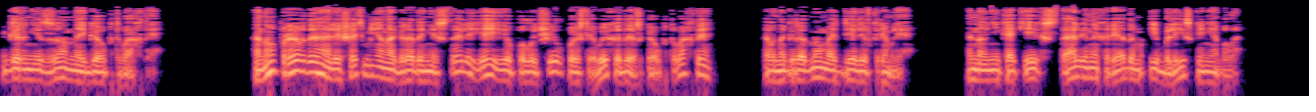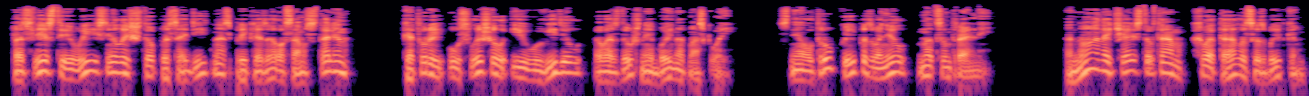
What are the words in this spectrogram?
гарнизонной гауптвахты. Но, правда, лишать меня награды не стали, я ее получил после выхода из гауптвахты в наградном отделе в Кремле. Но никаких Сталиных рядом и близко не было. Впоследствии выяснилось, что посадить нас приказал сам Сталин, который услышал и увидел воздушный бой над Москвой. Снял трубку и позвонил на центральный. Ну а начальства там хватало с избытком.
